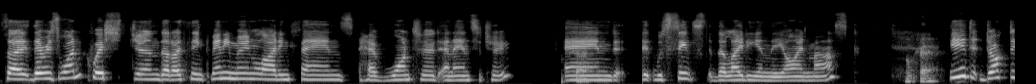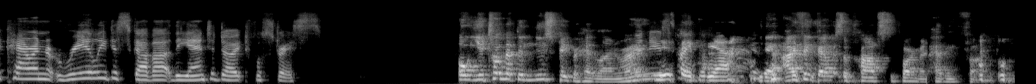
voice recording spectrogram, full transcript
So there is one question that I think many moonlighting fans have wanted an answer to, and it was since the lady in the iron mask. Okay. Did Dr. Caron really discover the antidote for stress? Oh, you're talking about the newspaper headline, right? The? Newspaper, yeah. yeah, I think that was the props department having fun.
